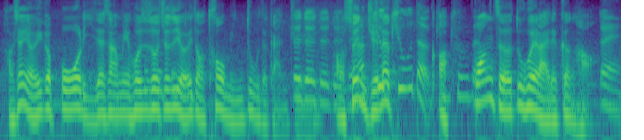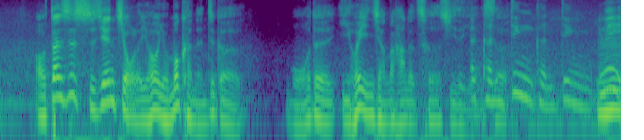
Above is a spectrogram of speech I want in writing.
好像有一个玻璃在上面，或者说就是有一种透明度的感觉。对对对对，所以你觉得 Q 的光泽度会来的更好。对，哦，但是时间久了以后，有没有可能这个？膜的也会影响到它的车漆的颜色，肯定肯定，因为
